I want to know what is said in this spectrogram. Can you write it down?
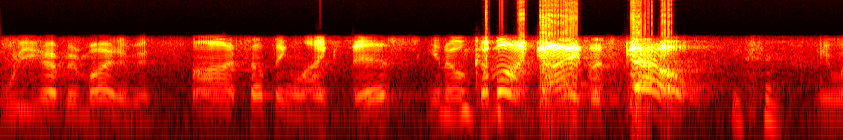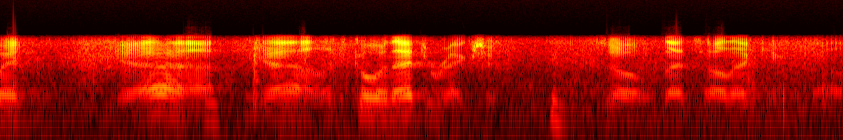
what do you have in mind? I mean, uh, something like this. You know, come on, guys, let's go. he went, yeah, yeah, let's go in that direction. So that's how that came about.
